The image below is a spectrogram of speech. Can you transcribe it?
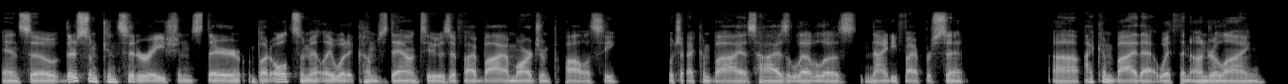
And so there's some considerations there, but ultimately what it comes down to is if I buy a margin policy, which I can buy as high as a level as 95%, uh, I can buy that with an underlying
